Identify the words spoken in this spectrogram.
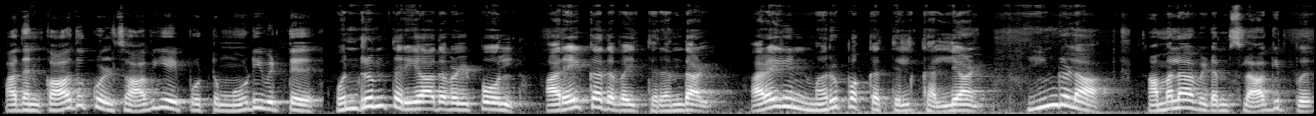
அதன் காதுக்குள் சாவியை போட்டு மூடிவிட்டு ஒன்றும் தெரியாதவள் போல் அரைக்கதவை திறந்தாள். அறையின் மறுபக்கத்தில் கல்யாண். நீங்களா? அமலாவிடம் ஸ்லாகிப்பு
